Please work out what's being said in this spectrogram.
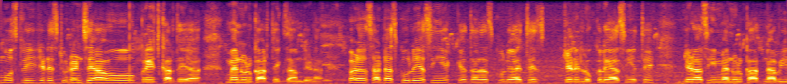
ਮੋਸਟਲੀ ਜਿਹੜੇ ਸਟੂਡੈਂਟਸ ਆ ਉਹ ਗ੍ਰੇਜ ਕਰਦੇ ਆ ਮੈਨੂਅਲ ਕਾਰ ਤੇ ਐਗਜ਼ਾਮ ਦੇਣਾ। ਪਰ ਸਾਡਾ ਸਕੂਲ ਹੈ ਅਸੀਂ ਇੱਕ ਇਦਾਂ ਦਾ ਸਕੂਲ ਹੈ ਇੱਥੇ ਜਿਹੜੇ ਲੋਕਲ ਆ ਅਸੀਂ ਇੱਥੇ ਜਿਹੜਾ ਅਸੀਂ ਮੈਨੂਅਲ ਕਾਰ ਨਾਲ ਵੀ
